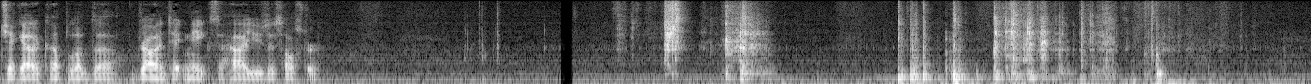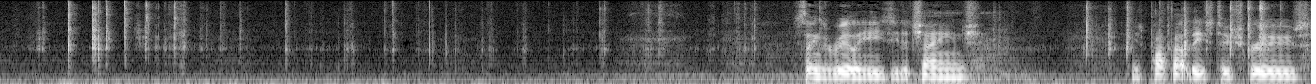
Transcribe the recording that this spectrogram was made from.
check out a couple of the drawing techniques of how I use this holster. These things are really easy to change. Just pop out these two screws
